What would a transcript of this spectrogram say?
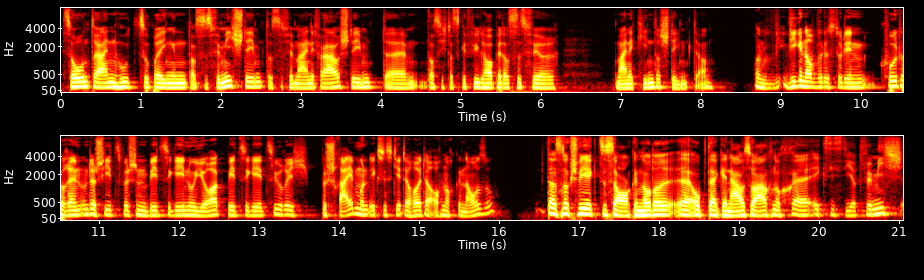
so unter einen Hut zu bringen, dass es für mich stimmt, dass es für meine Frau stimmt, äh, dass ich das Gefühl habe, dass es für meine Kinder stimmt. Ja. Und wie genau würdest du den kulturellen Unterschied zwischen BCG New York, BCG Zürich beschreiben und existiert er heute auch noch genauso? Das ist noch schwierig zu sagen, oder äh, ob der genauso auch noch äh, existiert. Für mich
